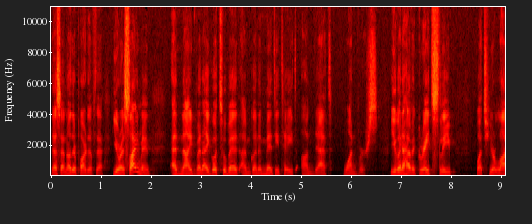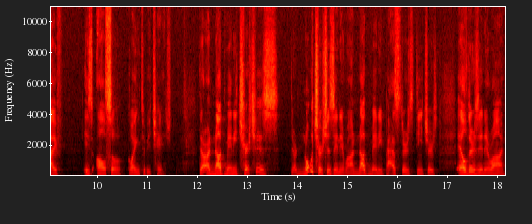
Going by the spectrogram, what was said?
That's another part of the, your assignment. At night, when I go to bed, I'm going to meditate on that one verse. You're going to have a great sleep, but your life is also going to be changed. There are not many churches. There are no churches in Iran, not many pastors, teachers, elders in Iran.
